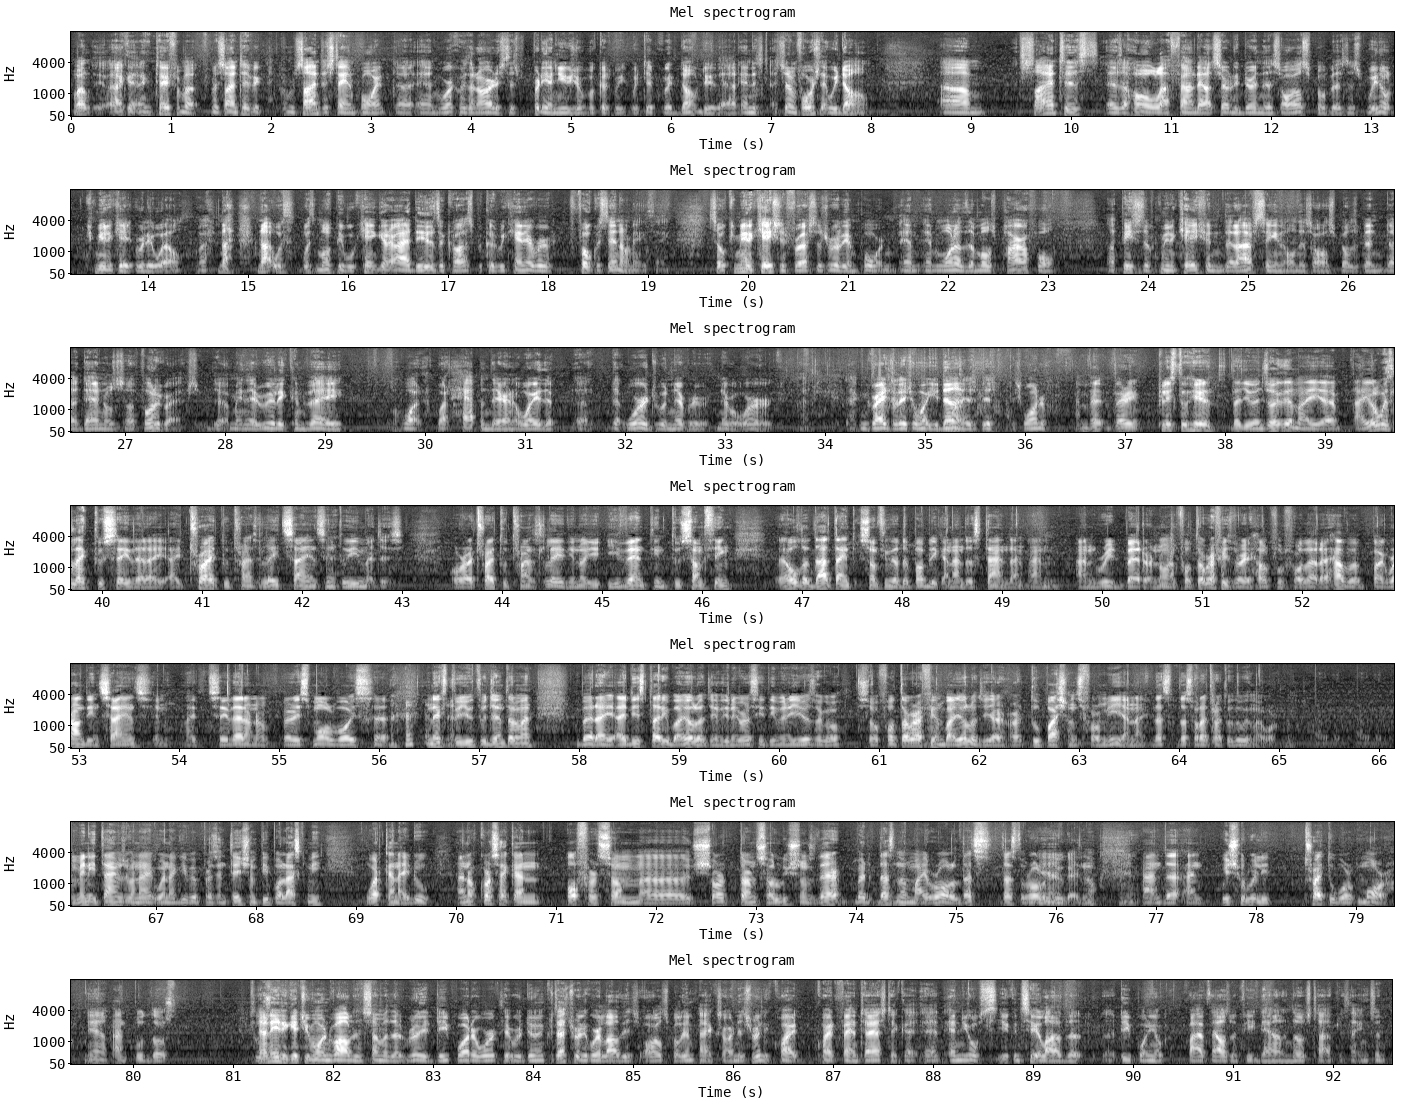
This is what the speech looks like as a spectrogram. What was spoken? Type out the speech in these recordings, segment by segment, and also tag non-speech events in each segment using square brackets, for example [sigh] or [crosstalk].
Well, I can, I can, tell you from a, from a scientific, from a scientist standpoint, uh, and working with an artist is pretty unusual because we, we typically don't do that, and it's, it's unfortunate we don't. Um, scientists as a whole, I found out certainly during this oil spill business, we don't communicate really well. Not, not with, with most people. We can't get our ideas across because we can't ever focus in on anything. So communication for us is really important, and, and one of the most powerful uh, pieces of communication that I've seen on this oil spill has been uh, Daniel's uh, photographs. I mean, they really convey what what happened there in a way that uh, that words would never never work. I congratulate you on what you've done. It's, it's, it's wonderful. I'm very pleased to hear that you enjoy them. I uh, I always like to say that I, I try to translate science into images or I try to translate, you know, event into something, all the data into something that the public can understand and, and, and read better. No, and photography is very helpful for that. I have a background in science, and I say that on a very small voice uh, [laughs] next to you two gentlemen, but I, I, did study biology in the university many years ago. So photography and biology are, are two passions for me, and I, that's that's what I try to do in my work. Many times when I when I give a presentation, people ask me, "What can I do?" And of course, I can offer some uh, short-term solutions there, but that's not my role. That's that's the role yeah. of you guys, no? Yeah. And uh, and we should really try to work more yeah. and put those. I need to get you more involved in some of the really deep water work that we're doing because that's really where a lot of these oil spill impacts are, and it's really quite quite fantastic. And you'll you can see a lot of the deep water, you know, five thousand feet down and those types of things, and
